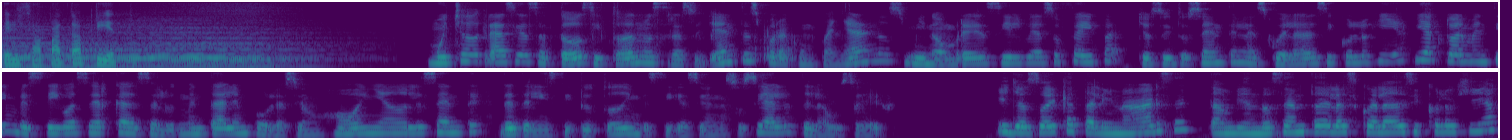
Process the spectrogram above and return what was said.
el zapato aprieto. Muchas gracias a todos y todas nuestras oyentes por acompañarnos. Mi nombre es Silvia Sofeifa, yo soy docente en la Escuela de Psicología y actualmente investigo acerca de salud mental en población joven y adolescente desde el Instituto de Investigaciones Sociales de la UCR. Y yo soy Catalina Arce, también docente de la Escuela de Psicología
